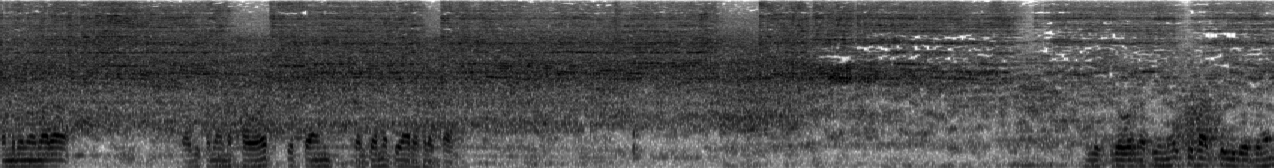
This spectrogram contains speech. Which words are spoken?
कमरे में हमारा काफ़ी सामान रखा हुआ है तो पैंट करके हमें तैयार रख रखा है। ये स्लोवर मशीन है, उसके साथ से भी देते हैं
